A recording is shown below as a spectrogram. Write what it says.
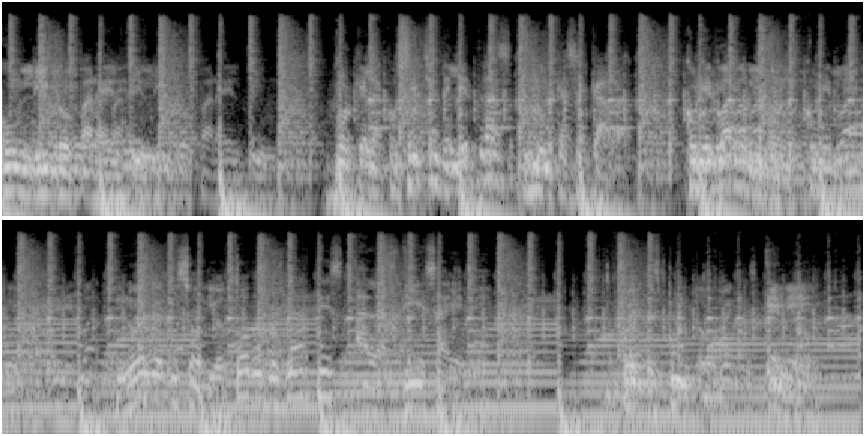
Un libro para el el porque la cosecha de letras nunca se acaba. Con Eduardo Limón, con Eduardo. Nuevo episodio todos los martes a las 10 a.m. Fuentes.m.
